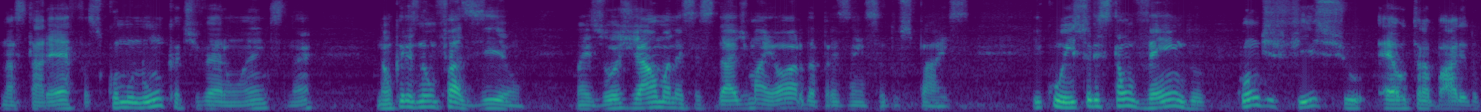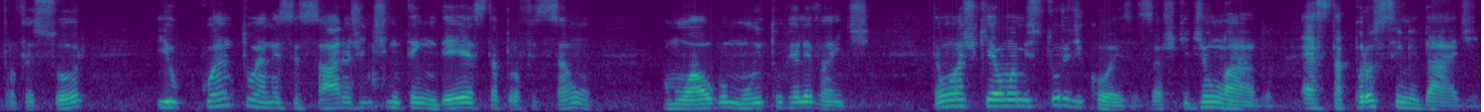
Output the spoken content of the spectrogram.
nas tarefas como nunca tiveram antes, né? Não que eles não faziam, mas hoje há uma necessidade maior da presença dos pais. E com isso eles estão vendo quão difícil é o trabalho do professor e o quanto é necessário a gente entender esta profissão como algo muito relevante. Então, acho que é uma mistura de coisas. Acho que, de um lado, esta proximidade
